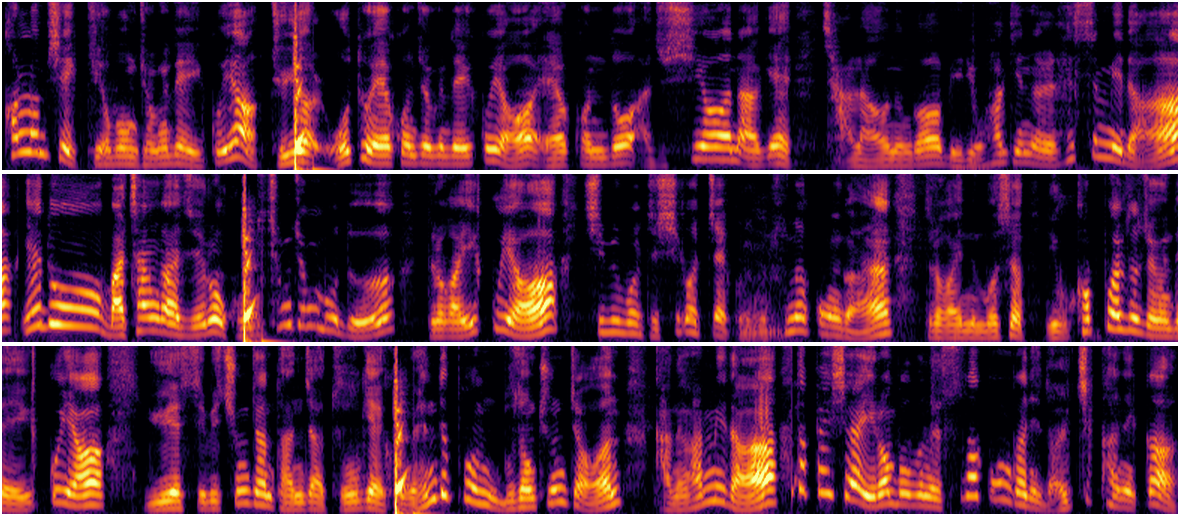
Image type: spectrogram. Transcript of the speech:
컬럼식 기어봉 적용되어 있고요. 듀얼 오토 에어컨 적용되어 있고요. 에어컨도 아주 시원하게 잘 나오는 거 미리 확인을 했습니다. 얘도 마찬가지로 공기 청정 모드 들어가 있고요. 12V 시거잭 그리고 수납 공간 들어가 있는 모습. 이거 컵홀더 적용되어 있고요. USB 충전 단자 두 개 그리고 핸드폰 무선 충전 가능합니다. 스타페시아 이런 부분을 수납 공간이 널찍하니까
